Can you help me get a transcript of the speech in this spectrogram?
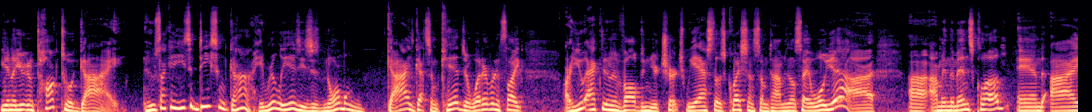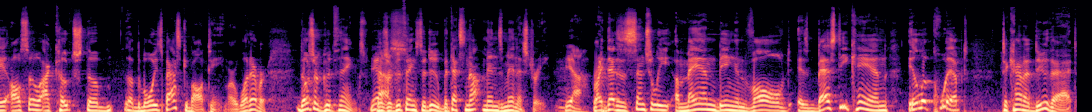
You know, you're going to talk to a guy who's like a, he's a decent guy. He really is. He's a normal guy. He's got some kids or whatever, and it's like. Are you active and involved in your church? We ask those questions sometimes, and they'll say, "Well, yeah, I, uh, I'm in the men's club, and I also I coach the the boys basketball team or whatever." Those are good things. Those are good things to do, but that's not men's ministry. yeah, Right? That is essentially a man being involved as best he can, ill-equipped, to kind of do that,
